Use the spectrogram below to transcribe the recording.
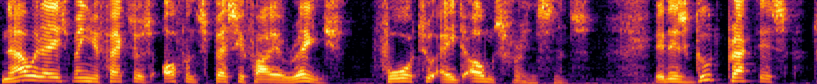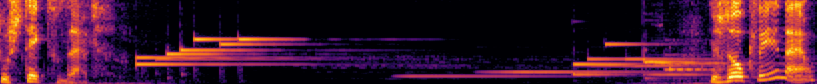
Nowadays manufacturers often specify a range 4 to 8 ohms for instance. It is good practice to stick to that. Is it all clear now?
